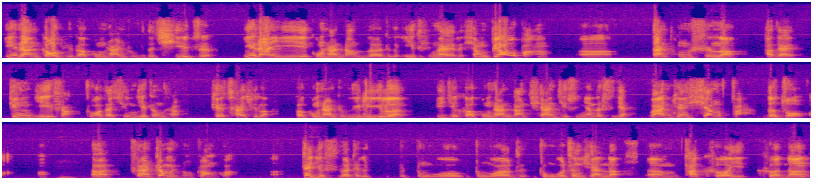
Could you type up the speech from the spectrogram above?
依然高举着共产主义的旗帜，依然以共产党的这个意识形态的相标榜，呃，但同时呢，他在经济上，主要在经济政策上，却采取了和共产主义理论以及和共产党前几十年的实践完全相反的做法啊。那么出现这么一种状况啊，这就使得这个中国中国中国政权呢，嗯，它可以可能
